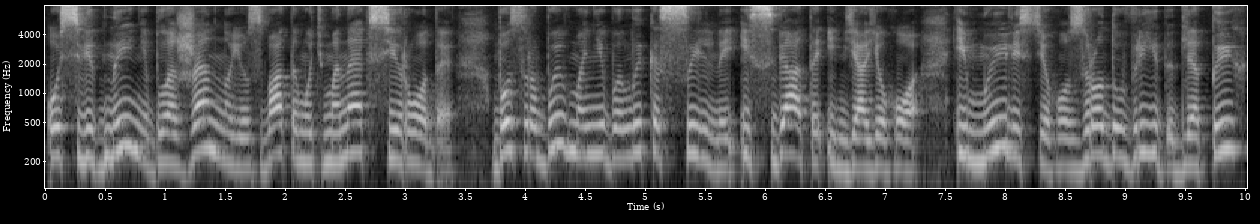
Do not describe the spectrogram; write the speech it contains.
Ось віднині блаженною зватимуть мене всі роди, бо зробив мені велике сильний і святе ім'я Його, і милість Його з роду в рід для тих,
